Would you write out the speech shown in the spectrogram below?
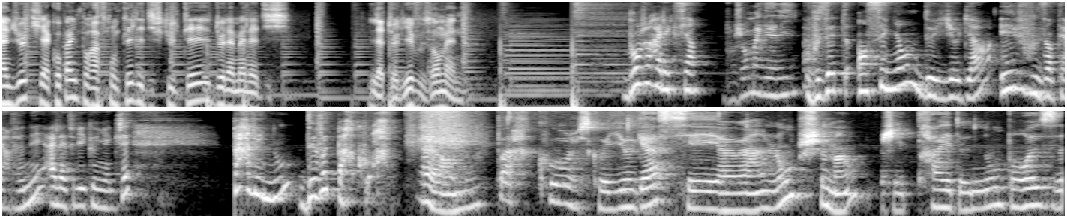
un lieu qui accompagne pour affronter les difficultés de la maladie. L'atelier vous emmène. Bonjour Alexia. Bonjour Magali. Vous êtes enseignante de yoga et vous intervenez à l'atelier Cognac. Parlez-nous de votre parcours. Alors, mon parcours jusqu'au yoga, c'est euh, un long chemin. J'ai travaillé de nombreuses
